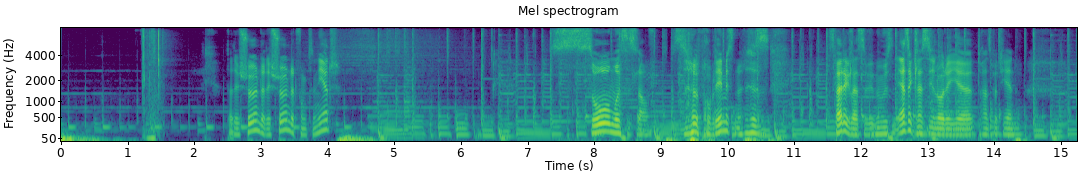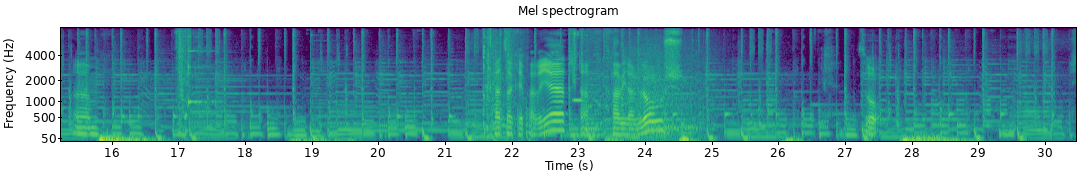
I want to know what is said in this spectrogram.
Das ist schön, das ist schön, das funktioniert. So muss es laufen. Das Problem ist nur, das ist zweite Klasse. Wir müssen erste Klasse die Leute hier transportieren. Ähm. Fahrzeug repariert, dann fahr wieder los. So.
